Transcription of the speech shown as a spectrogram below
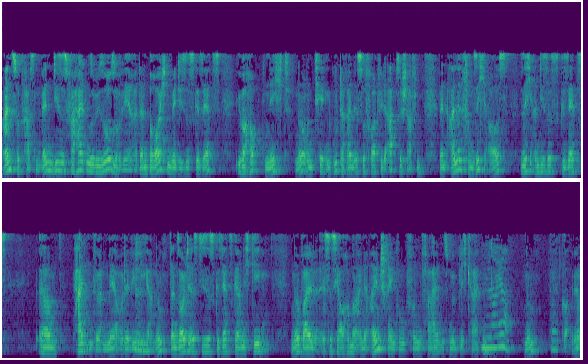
anzupassen. Wenn dieses Verhalten sowieso so wäre, dann bräuchten wir dieses Gesetz überhaupt nicht ne, und täten gut daran, es sofort wieder abzuschaffen, wenn alle von sich aus sich an dieses Gesetz ähm, halten würden, mehr oder weniger. Mhm. Ne? Dann sollte es dieses Gesetz gar nicht geben. Ne, weil es ist ja auch immer eine Einschränkung von Verhaltensmöglichkeiten. Naja. Ne? Ja.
